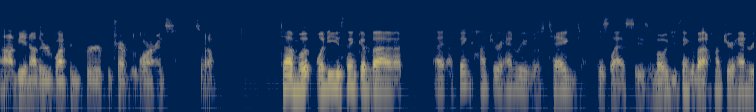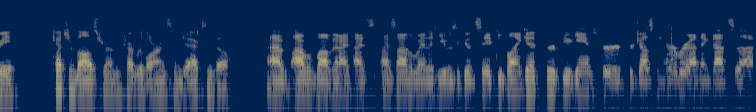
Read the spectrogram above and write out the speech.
uh, be another weapon for for Trevor Lawrence. So, Tom, what what do you think about? I, I think Hunter Henry was tagged this last season. What would you think about Hunter Henry? Catching balls from Trevor Lawrence in Jacksonville. I, I would love it. I, I, I, saw the way that he was a good safety blanket for a few games for, for Justin Herbert. I think that's uh,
